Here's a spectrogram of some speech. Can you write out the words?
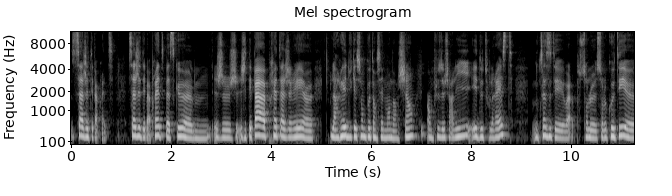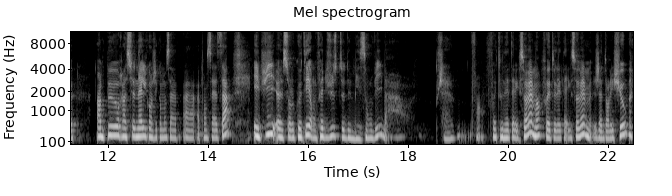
ça, j'étais pas prête. Ça, j'étais pas prête parce que je j'étais pas prête à gérer la rééducation potentiellement d'un chien, en plus de Charlie et de tout le reste. Donc ça, c'était voilà, sur, le, sur le côté un peu rationnel quand j'ai commencé à, penser à ça. Et puis, euh, sur le côté, en fait, juste de mes envies, bah, enfin, faut être honnête avec soi-même, hein, faut être honnête avec soi-même. J'adore les chiots.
